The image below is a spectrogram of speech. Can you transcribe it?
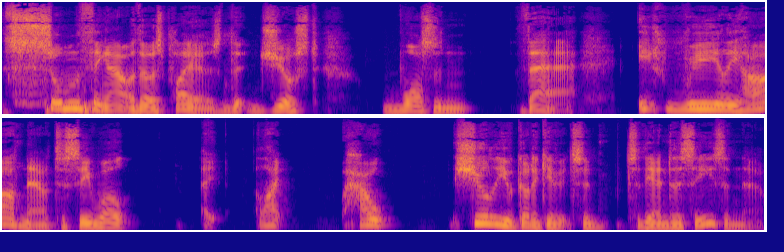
something out of those players that just wasn't there it's really hard now to see well like how surely you've got to give it to to the end of the season now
